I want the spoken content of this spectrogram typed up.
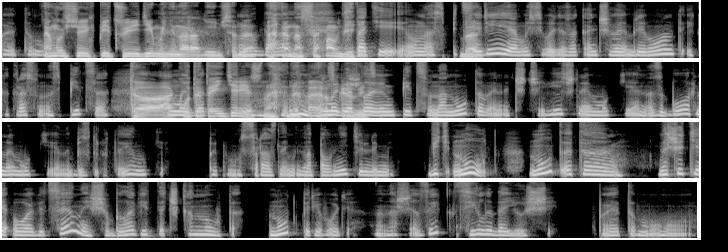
Поэтому... А мы всю их пиццу едим и не нарадуемся, да? Ну, да. На самом деле... Кстати, у нас пиццерия, да. мы сегодня заканчиваем ремонт, и как раз у нас пицца... Так, мы вот го... это интересно. мы готовим пиццу на нутовой, на чечевичной муке, на сборной муке, на безглютенке. Поэтому с разными наполнительными. Ведь нут, нут это... На щите у Авиценны еще была виточка нута. Нут в переводе на наш язык силы дающий. Поэтому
